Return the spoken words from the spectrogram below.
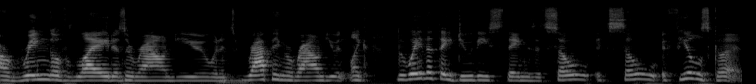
a ring of light is around you and it's Mhm. wrapping around you and like the way that they do these things it's so it's so it feels good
